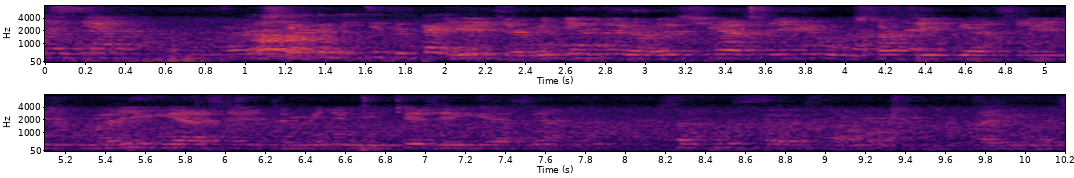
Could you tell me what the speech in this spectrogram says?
રશિયા તો નીચે જતા જે રહે. જમીનની અંદર અળસિયા છે ઓછા થઈ ગયા છે મરી ગયા છે જમીનની નીચે જઈ ગયા છે સંપૂર્ણ અવસ્થામાં આવી ગયા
